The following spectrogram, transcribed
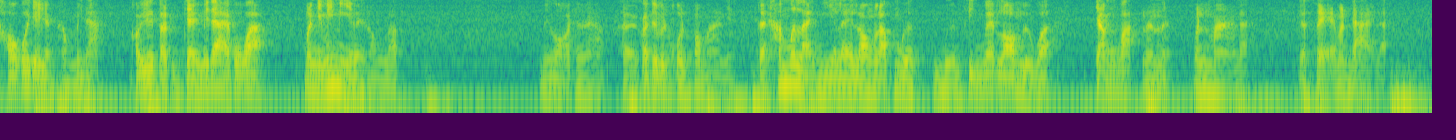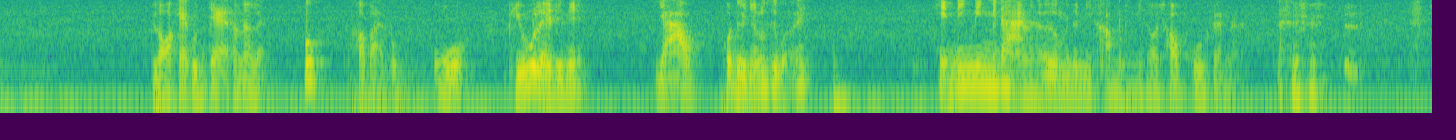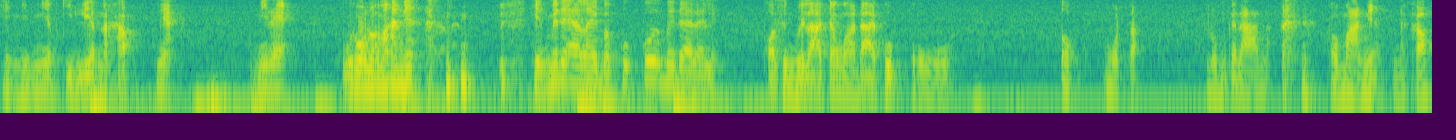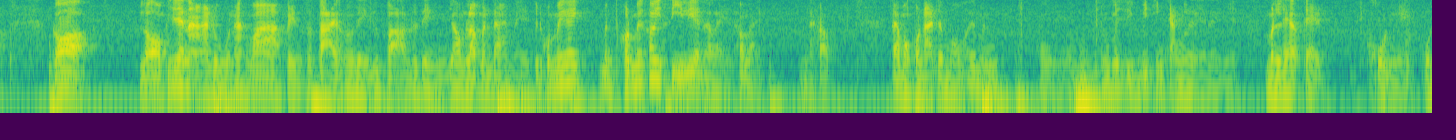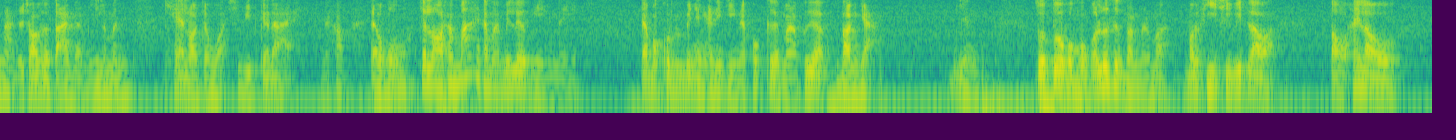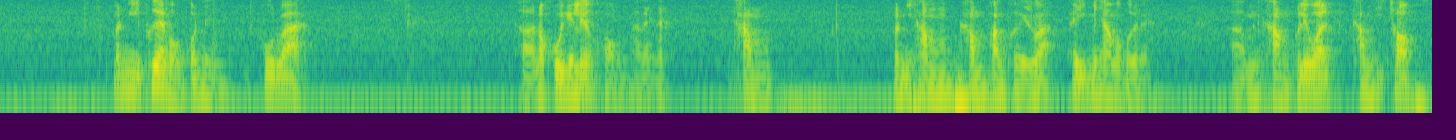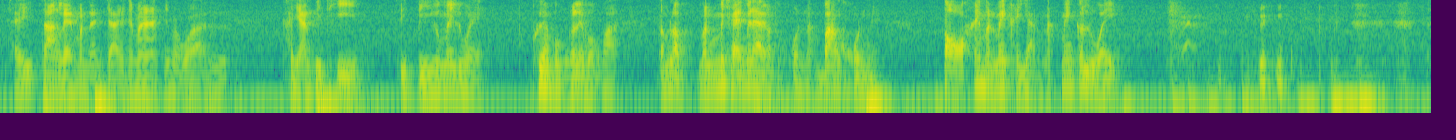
เขาก็ยังยังทำไม่ได้เขายังตัดสินใจไม่ได้ เพราะว่ามันยังไม่มีอะไรรองรับนึกออกใช่ไหมครับ เออเขาจะเป็นคนประมาณเนี้ยแต่ถ้าเมื่อไหร่มีอะไรรองรับเหมือนเหมือนสิ่งแวดล้อมหรือว่าจังหวะนั้นอะ มันมาละกระแสมันได้ละ รอแค่กุญแจเท่านั้นแหละปุ๊บเข้าไปปุ๊บโอ้ผิวเลยทีนี้ ยาว คนอื่นยังรู้สึกว่าเอ้ยเห็นนิ่งๆไม่ได้นะเออมันจะมีคำหนึ่งที่เขาชอบพูดกันนะเห็นเงียบๆกินเรียบนะครับ เนี่ย นี่แหละพูดประมาณเนี้ยเห็นไม่ได้อะไรแบบปุ๊บไม่ได้อะไรเลย พอถึงเวลาจังหวะได้ปุ๊บโอ้ตบหมดอะล้มกระดานอะประมาณเนี้ยนะครับ ก็ ลองพิจารณาดูนะว่าเป็นสไตล์ของตัวเองหรือเปล่าหรือตัวเองยอมรับมันได้ไหมเป็นคนไม่ค่อยมันคนไม่ค่อยซีเรียสอะไรเท่าไหร่นะครับ แต่บางคนอาจจะมองว่ามันโอ้โหดูไม่จริงไม่จริงจังเลยอะไรเงี้ยมันแล้วแต่คนไงคนอาจจะชอบสไตล์แบบนี้แล้วมันแค่รอจังหวะชีวิตก็ได้นะครับ แต่บางคนจะรอทำไมทำไมไม่เริ่มเองอะไรแต่บางคนมันเป็นอย่างนั้นจริงๆนะเขาเกิดมาเพื่อบางอย่างอย่างส่วนตัวผมผมก็รู้สึกแบบนั้นว่า บางทีชีวิตเราอะต่อให้เรา มันมีเพื่อนผมคนหนึ่ง พูดว่าเเราคุยกันเรื่องของอะไรนะทำมันมีคำคำพังเผยว่าเอ้ยไม่ใช่คำพังเผยนะมันคำเขาเรียกว่าคำที่ชอบใช้สร้างแรงบันดาลใจใช่ไหมที่แบบว่าเออขยันผิดที่สิบปีก็ไม่รวย เพื่อนผมก็เลยบอกว่าสำหรับมันไม่ใช้ไม่ได้กับทุกคนนะบางคนเนี่ย ต่อให้มันไม่ขยันนะแม่งก็รวย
